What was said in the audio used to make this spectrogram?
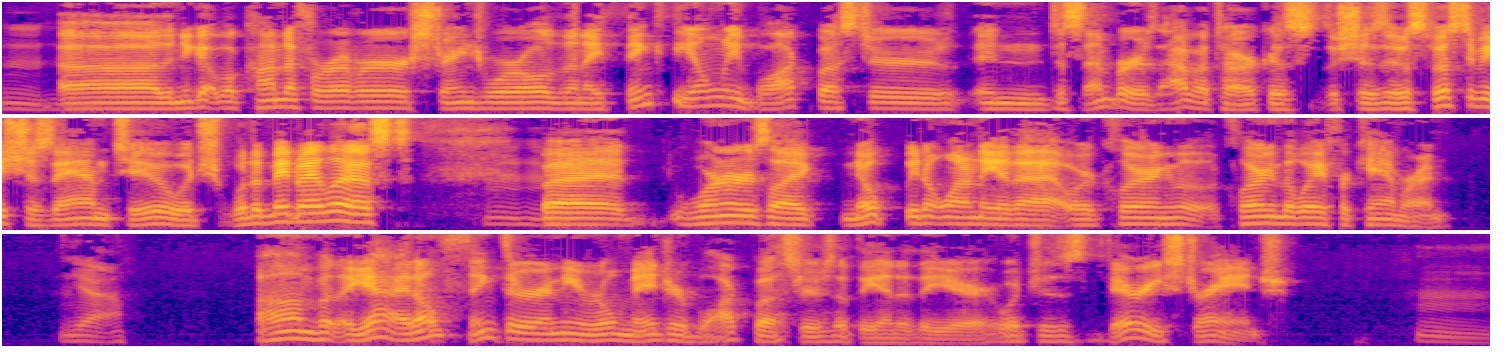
Mhm. Uh, then you got Wakanda Forever, Strange World, and I think the only blockbuster in December is Avatar because it was supposed to be Shazam too, which would have made my list. Mhm. But Warner's like, nope, we don't want any of that. We're clearing the clearing the way for Cameron. yeah, Um, but yeah, I don't think there are any real major blockbusters at the end of the year, which is very strange. hmm.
